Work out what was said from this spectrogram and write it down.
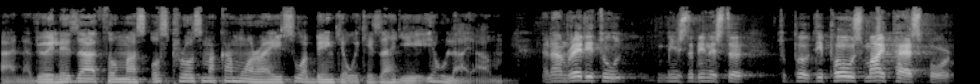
anavyoeleza Thomas Ostros, makamu wa rais wa benki ya uwekezaji ya Ulaya. And I'm ready to, Mr. Minister, to depose my passport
